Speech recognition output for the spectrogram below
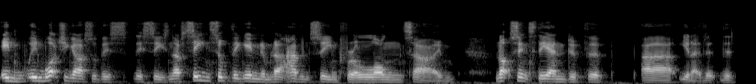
in in watching Arsenal this this season, I've seen something in them that I haven't seen for a long time. Not since the end of the uh, you know the, the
